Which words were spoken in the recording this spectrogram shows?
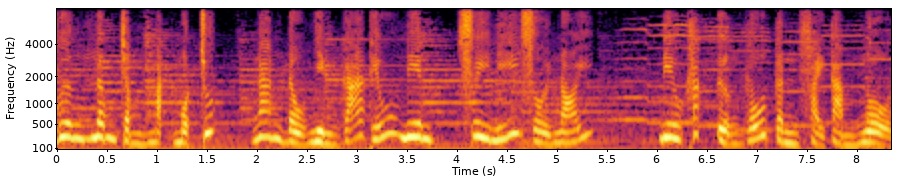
Vương Lâm trầm mặt một chút, ngang đầu nhìn gã thiếu niên, suy nghĩ rồi nói. Điêu khắc tượng gỗ cần phải cảm ngộ.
